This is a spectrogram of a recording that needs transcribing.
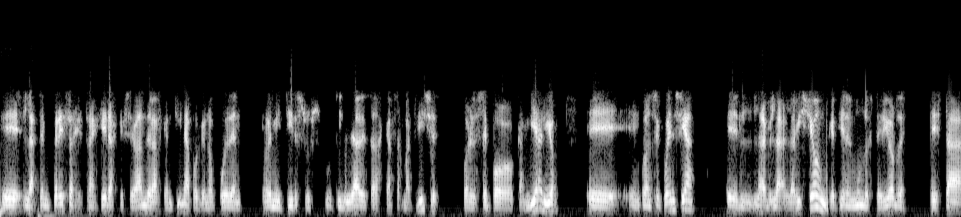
Eh, las empresas extranjeras que se van de la Argentina porque no pueden remitir sus utilidades a las casas matrices por el cepo cambiario. Eh, en consecuencia, la, la, visión que tiene el mundo exterior de, de, esta,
